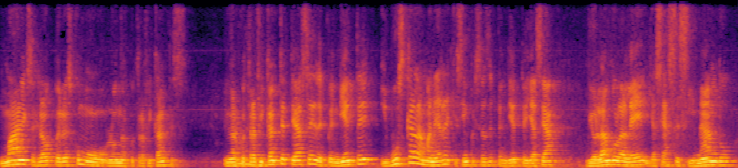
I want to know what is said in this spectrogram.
mal exagerado, pero es como los narcotraficantes. El narcotraficante te hace dependiente y busca la manera de que siempre seas dependiente, ya sea violando la ley, ya sea asesinando,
